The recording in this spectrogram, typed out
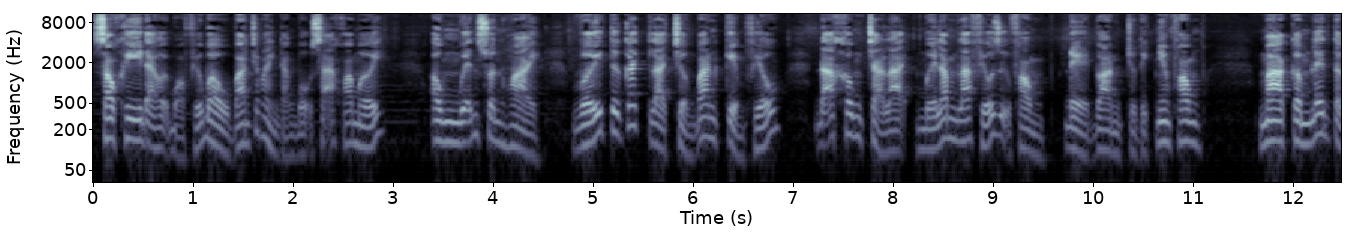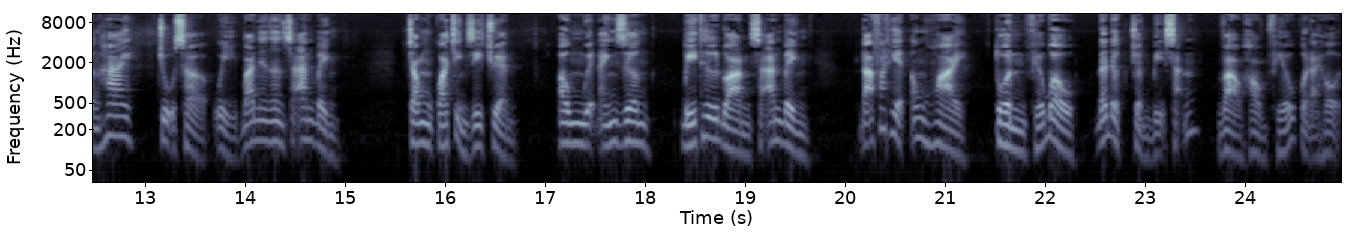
Sau khi đại hội bỏ phiếu bầu Ban chấp hành Đảng bộ xã khóa mới, ông Nguyễn Xuân Hoài với tư cách là trưởng ban kiểm phiếu đã không trả lại 15 lá phiếu dự phòng để đoàn chủ tịch niêm phong, mà cầm lên tầng 2 trụ sở Ủy ban Nhân dân xã An Bình. Trong quá trình di chuyển, ông Nguyễn Ánh Dương, bí thư đoàn xã An Bình, đã phát hiện ông Hoài tuần phiếu bầu đã được chuẩn bị sẵn vào hòm phiếu của đại hội.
